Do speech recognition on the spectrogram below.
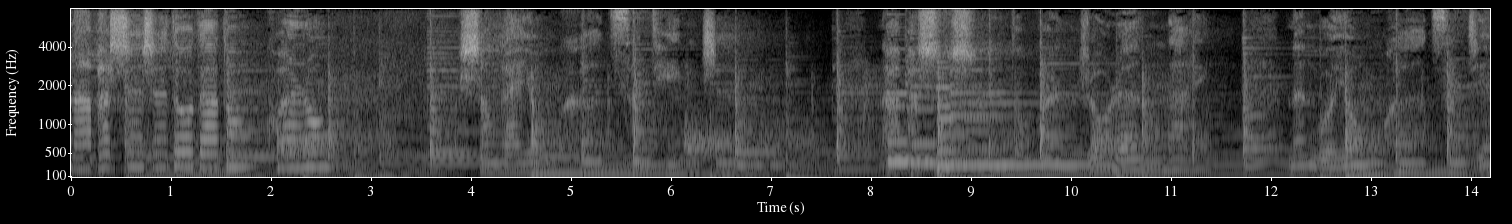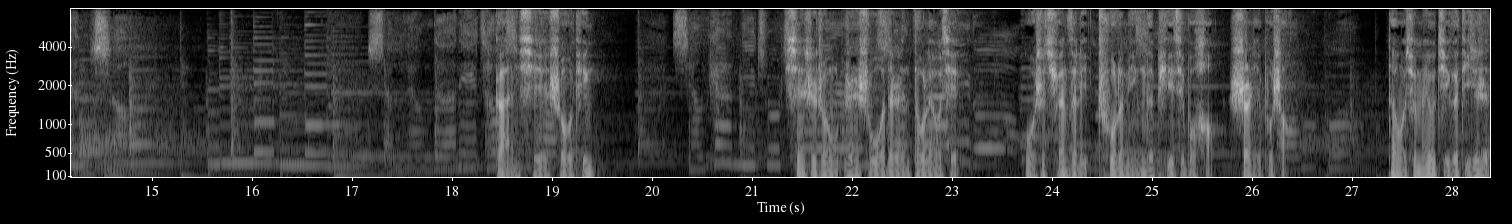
哪怕事事都大度宽容，伤害又何曾停止？哪怕事事。感谢收听。现实中认识我的人都了解，我是圈子里出了名的脾气不好，事儿也不少，但我却没有几个敌人，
